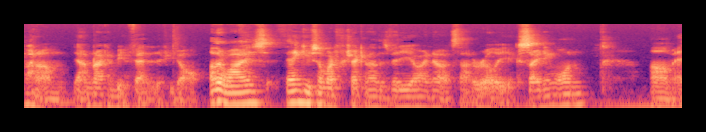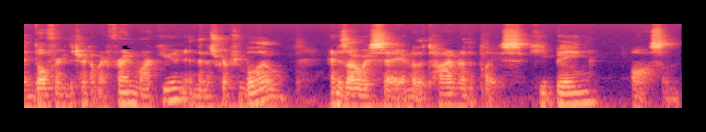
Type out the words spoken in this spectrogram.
But um, I'm not going to be offended if you don't. Otherwise, thank you so much for checking out this video. I know it's not a really exciting one. Um, and don't forget to check out my friend Mark Yoon in the description below. And as I always say, another time, another place. Keep being awesome.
